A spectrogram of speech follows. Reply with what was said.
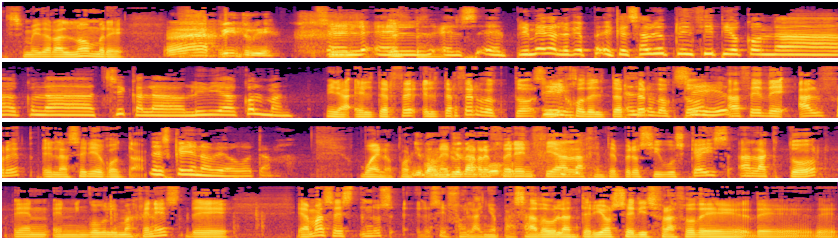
se me dará el nombre. Ah, Petrie. el, el, el, primero, el que, el que salió al principio con la, con la chica, la Olivia Colman. Mira, el tercer, el tercer doctor, el hijo del tercer doctor, hace de Alfred en la serie Gotham. Es que yo no veo Gotham. Bueno, por poner una referencia a la gente, pero si buscáis al actor en, en Google Imágenes de... Y además, es, no, sé, si fue el año pasado o el anterior, se disfrazó de,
